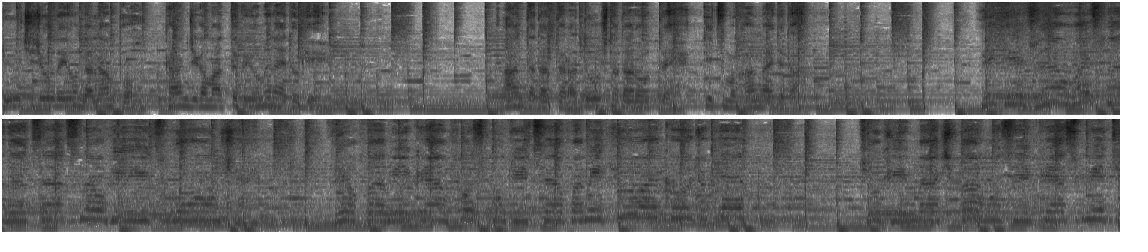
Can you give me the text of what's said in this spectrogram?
留置場で読んだ乱歩漢字が全く読めない時あんただったらどうしただろうっていつも考えてた It is always fun that that's no heat won't shine They'll find me ground for sport itself I mean you I go to have 時待ち場も生活見て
